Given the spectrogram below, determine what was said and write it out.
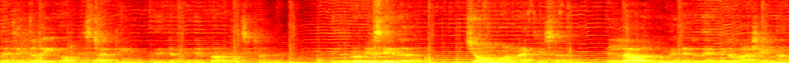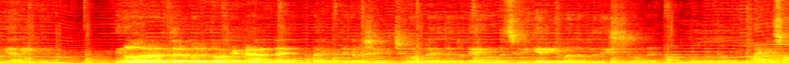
ലെജൻഡറി ഓർക്കസ്ട്ര ടീം ഇതിന്റെ പിന്നിൽ പ്രവർത്തിച്ചിട്ടുണ്ട്. ഇത് പ്രൊഡ്യൂസ് ചെയ്ത ജോമോൺ മാത്യു സാർ. എല്ലാവർക്കും എന്റെ ഹൃദയത്തിന്റെ ഭാഷയിൽ നന്ദി അറിയിക്കുന്നു. നിങ്ങൾ ഓരോരുത്തരും ഒരു തുടക്കക്കാരന്റെ പരിമിതികൾ ക്ഷമിച്ചുകൊണ്ട് ഇത് ഹൃദയം കൊണ്ട് സ്വീകരിക്കുമെന്ന് പ്രതീക്ഷിച്ചുകൊണ്ട് താങ്ക് യു സോ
